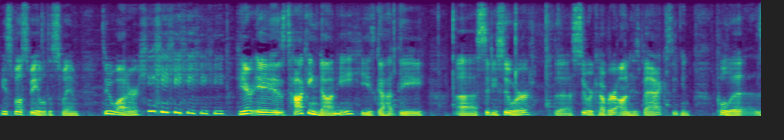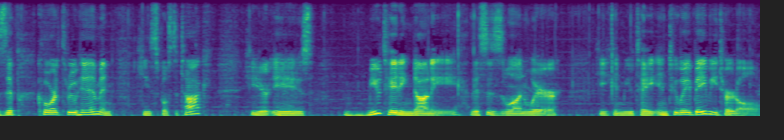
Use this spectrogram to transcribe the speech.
He's supposed to be able to swim through water. Here is Talking Donnie. He's got the uh, city sewer, the sewer cover on his back, so you can pull a zip cord through him and he's supposed to talk. Here is Mutating Donnie. This is one where he can mutate into a baby turtle.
